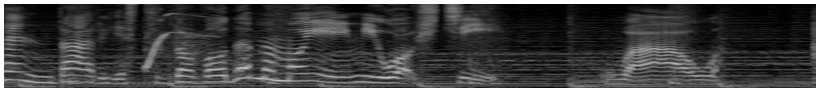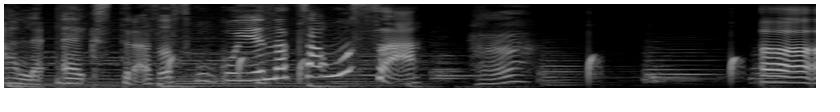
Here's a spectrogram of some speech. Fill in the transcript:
Ten dar jest dowodem mojej miłości. Wow, ale ekstra zasługuje na całusa. E,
